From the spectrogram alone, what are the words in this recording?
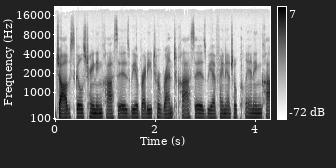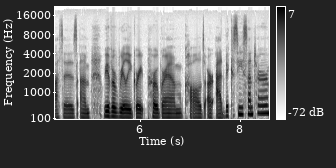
job skills training classes, we have ready to rent classes, we have financial planning classes. Um, we have a really great program called our Advocacy Center,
